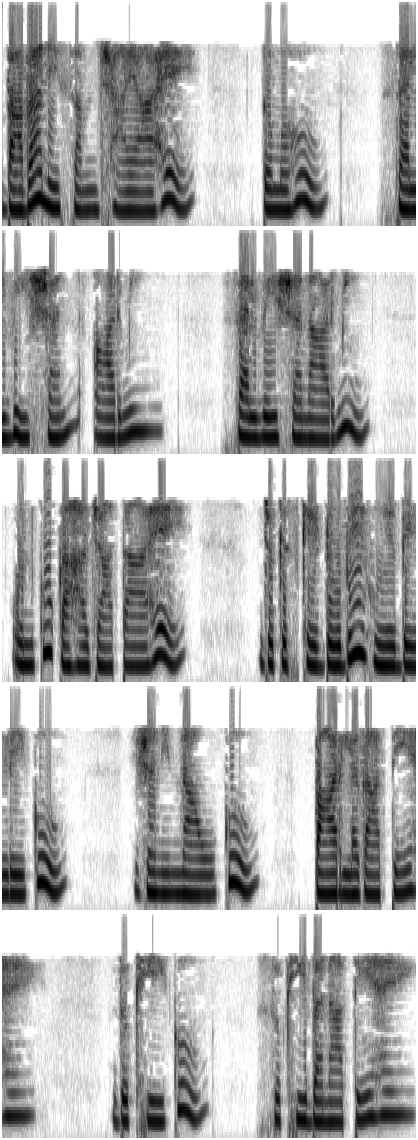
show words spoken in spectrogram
बाबा ने समझाया है, तुम हो सेल्वेशन आर्मी सेल्वेशन आर्मी उनको कहा जाता है, जो किसके डूबे हुए बेड़े को, यानी नाव को, पार लगाते हैं। दुखी को सुखी बनाते हैं।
